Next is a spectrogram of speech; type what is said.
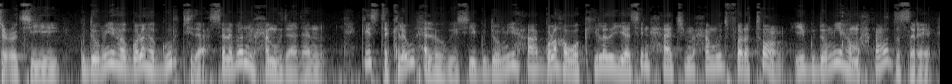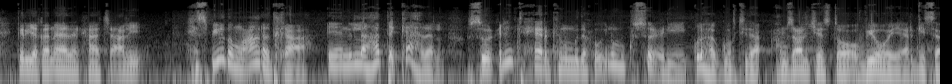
socodsiiyey gudoomiyaha golaha guurtida salebaan maxamuud aadan geesta kale waxaa la ogeysiiyey gudoomiyaha golaha wakiilada yaasiin xaaji maxamuud faratoon iyo gudoomiyaha maxkamadda sare garyaqaan aadan xaaji cali xisbiyada mucaaradka ah ayaan ilaa hadda ka hadal soo celinta xeerkan madaxweynuhu ku soo celiyey golaha guurtida. Xamse cali jeesto v o a hargeysa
